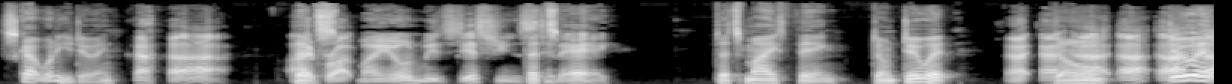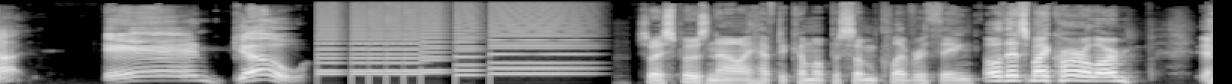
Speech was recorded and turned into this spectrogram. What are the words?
Scott, what are you doing? I brought my own musicians that's- today. That's my thing. Don't do it. Uh, uh, Don't uh, uh, uh, do it. uh, and go. So I suppose now I have to come up with some clever thing. Oh, that's my car alarm.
